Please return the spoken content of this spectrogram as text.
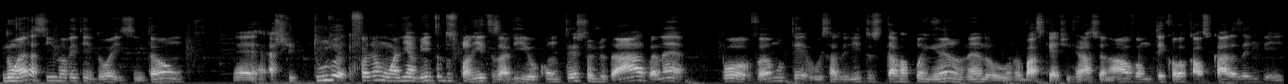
não era assim em 92. Então, é, acho que tudo foi um alinhamento dos planetas ali, o contexto ajudava, né? Pô, vamos ter. Os Estados Unidos estava apanhando né, no, no basquete internacional, vamos ter que colocar os caras da NBA.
